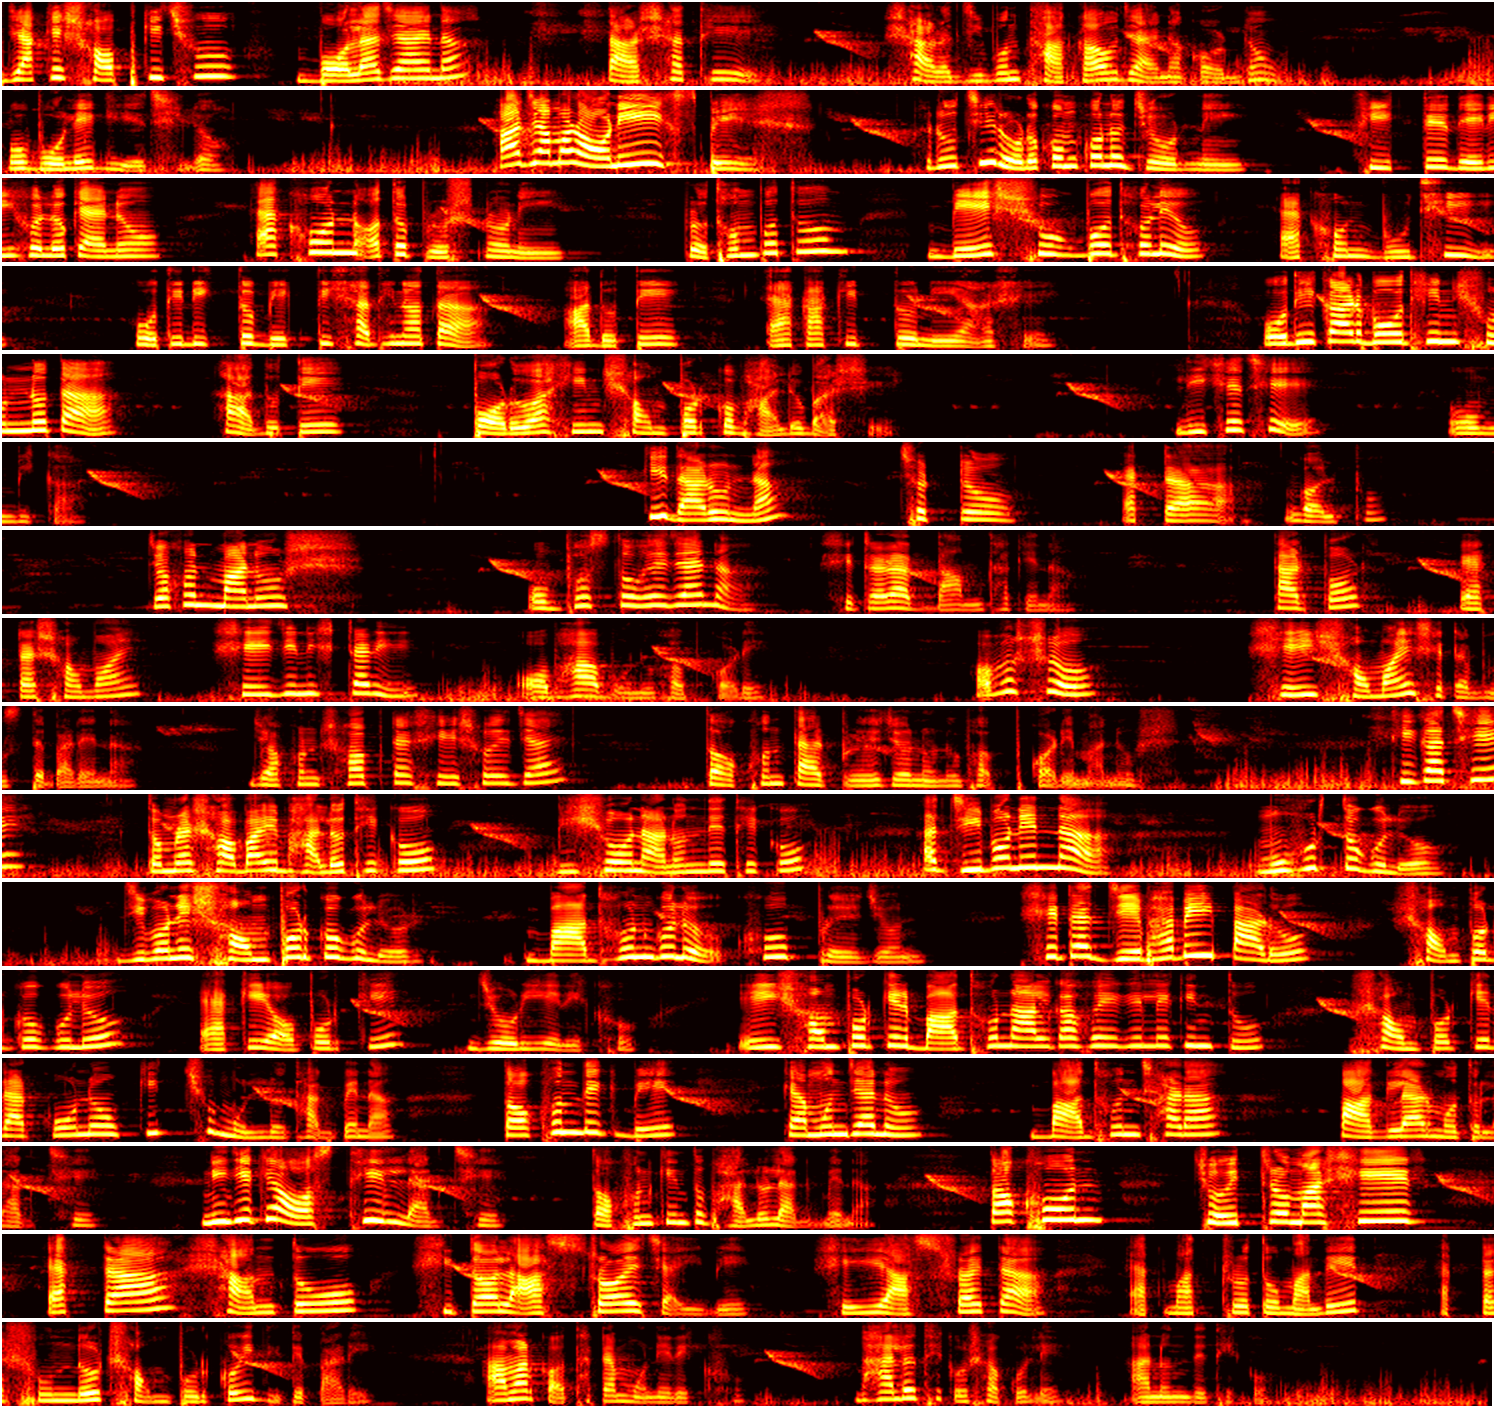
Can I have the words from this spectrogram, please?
যাকে সব কিছু বলা যায় না, তার সাথে সারা জীবন থাকাও যায় না কর্ণ। ও বলে গিয়েছিল, আজ আমার অনেক স্পেস রুচির ওরকম কোনো জোর নেই। ফিরতে দেরি হলো কেন? এখন অত প্রশ্ন নেই। প্রথম প্রথম বেশ সুখবোধ হলেও এখন বুঝি অতিরিক্ত ব্যক্তি স্বাধীনতা আদতে একাকিত্ব নিয়ে আসে। অধিকার বোধহীন শূন্যতা আদতে পরোয়াহীন সম্পর্ক ভালোবাসে, লিখেছে অম্বিকা। কি দারুণ না? ছোট্ট একটা গল্প। যখন মানুষ অভ্যস্ত হয়ে যায় না সেটার আর দাম থাকে না। তারপর একটা সময় সেই জিনিসটারই অভাব অনুভব করে। অবশ্য সেই সময় সেটা বুঝতে পারে না। যখন সবটা শেষ হয়ে যায়, তখন তার প্রয়োজন অনুভব করে মানুষ। ঠিক আছে, তোমরা সবাই ভালো থেকো, ভীষণ আনন্দে থেকো। আর জীবনের না মুহূর্তগুলো, জীবনের সম্পর্কগুলোর বাঁধনগুলো খুব প্রয়োজন। সেটা যেভাবেই পারো, সম্পর্কগুলো একে অপরকে জড়িয়ে রেখো। এই সম্পর্কের বাঁধন আলগা হয়ে গেলে কিন্তু সম্পর্কের আর কোনো কিচ্ছু মূল্য থাকবে না। তখন দেখবে কেমন যেন বাঁধন ছাড়া পাগলার মতো লাগছে। নিজেকে অস্থির লাগছে। তখন কিন্তু ভালো লাগবে না। তখন চৈত্র মাসের একটা শান্ত শীতল আশ্রয় চাইবে। সেই আশ্রয়টা একমাত্র তোমাদের একটা সুন্দর সম্পর্কই দিতে পারে। আমার কথাটা মনে রেখো। ভালো থেকো সকলে। আনন্দে থেকো।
